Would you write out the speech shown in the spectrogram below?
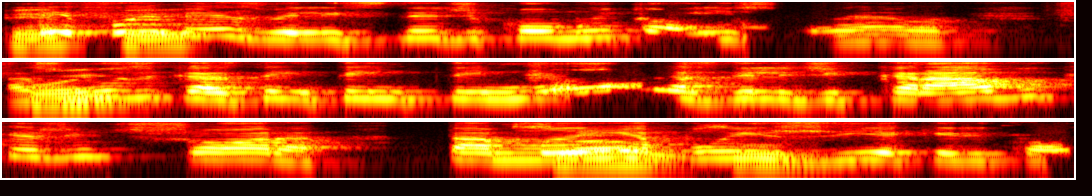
Ele foi mesmo, ele se dedicou muito a isso. Né? As foi. músicas, tem, tem, tem obras dele de cravo que a gente chora, tamanha poesia que ele toca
